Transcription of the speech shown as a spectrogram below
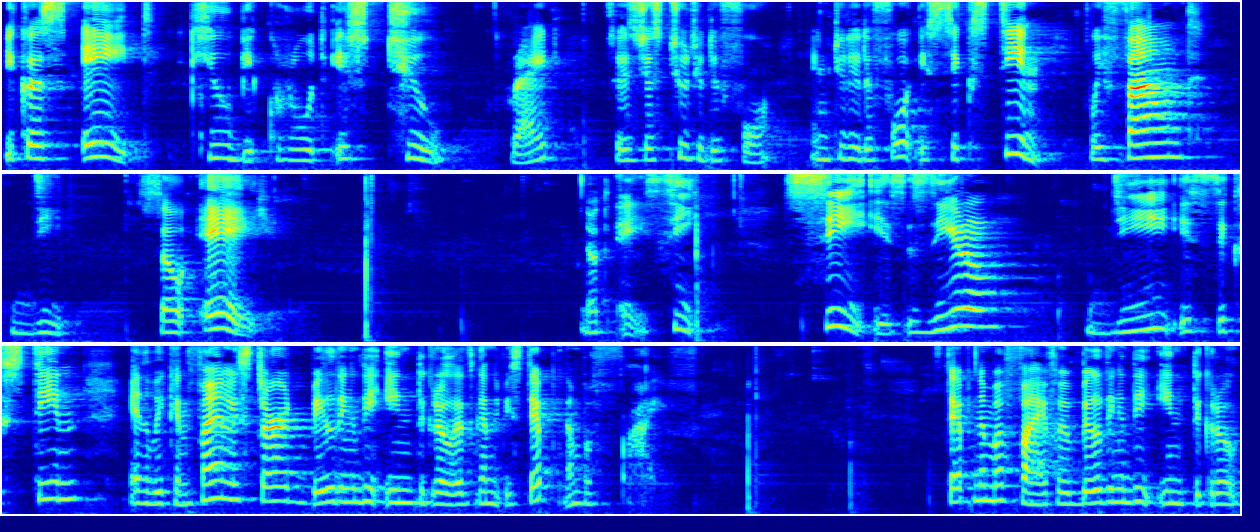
Because 8 cubic root is 2, right? So it's just 2 to the 4. And 2 to the 4 is 16. We found D. So A, not A, C. C is 0, D is 16, and we can finally start building the integral. That's going to be step number 5. Step number 5, we're building the integral.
